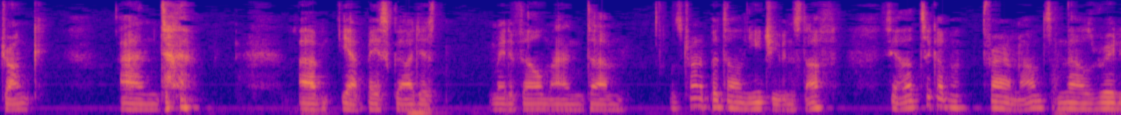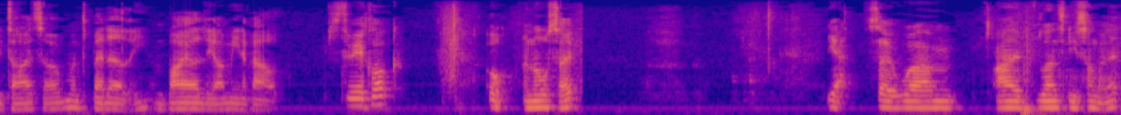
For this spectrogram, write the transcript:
drunk, and um, yeah, basically I just made a film and um, was trying to put it on YouTube and stuff. So yeah, that took up a fair amount, and then I was really tired, so I went to bed early. And by early, I mean about three o'clock. Oh, and also, yeah. So um, I've learned a new song on it.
